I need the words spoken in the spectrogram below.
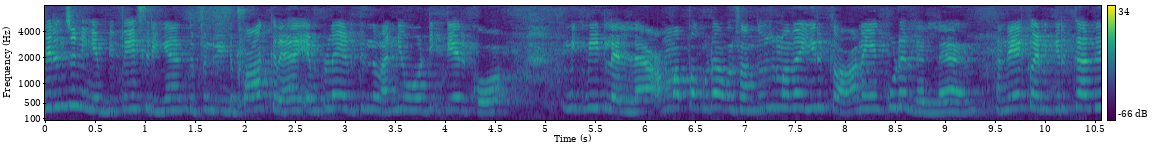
தெரிஞ்சும் நீங்கள் இப்படி பேசுகிறீங்க இப்போ நீங்கள் பார்க்குறேன் என் பிள்ளை எடுத்து இந்த வண்டி ஓட்டிக்கிட்டே இருக்கோம். இன்னைக்கு வீட்டில் இல்லை. அம்மா அப்பா கூட அவன் சந்தோஷமாக தான் இருக்கான் ஆனால் என் கூட இல்லைல்ல அந்த ஏக்கம் எனக்கு இருக்காது.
